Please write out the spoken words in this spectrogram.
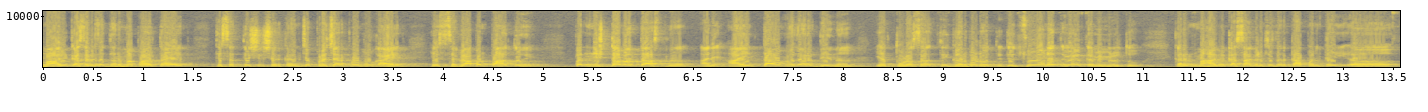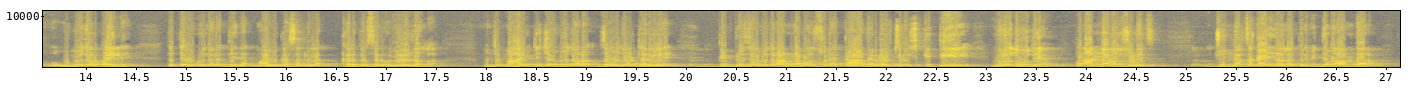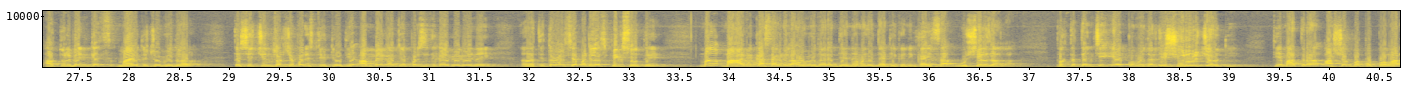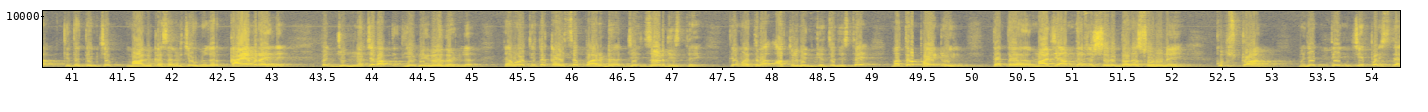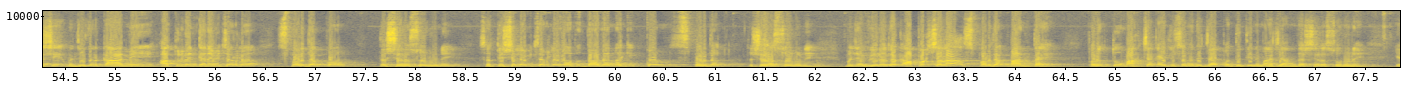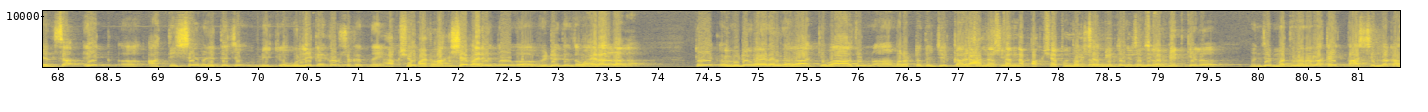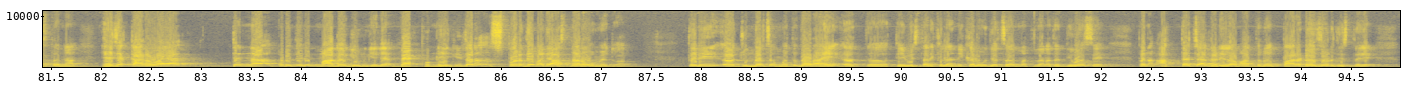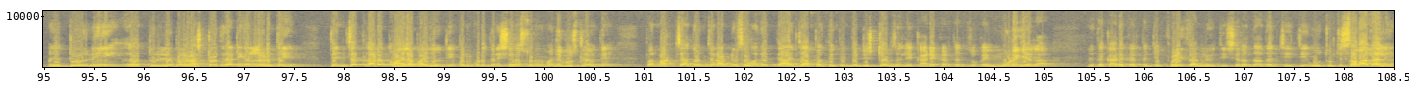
महाविकास आघाडीचा धर्म पाळतायत ते सत्यशील शेरकरांचे प्रचार प्रमुख आहेत हे सगळं आपण पाहतोय. पण निष्ठावंत असणं आणि आयता उमेदवार देणं यात थोडासा ती गडबड होते. ते जुळवण्यात वेळ कमी मिळतो. कारण महाविकास आघाडीचे जर का आपण काही उमेदवार पाहिले तर ते उमेदवार देण्यात महाविकास आघाडीला खरं तर सर वेळ झाला. म्हणजे महायुतीचे उमेदवार जवळजवळ ठरले. पिंपरीचे उमेदवार अण्णा बनसोडे काळा दगडावर चिरेश किती विरोध होऊ द्या. पण अण्णा बनसोडेच. जुन्नरचं काही झालं तर विद्यमान आमदार अतुल बेनकेच महायुतीचे उमेदवार. तशी चिंचोडची परिस्थिती होती आंबेगावची परिस्थिती काही वेगळी नाही. तिथं वळसे पाटीलच फिक्स होते. मग महाविकास आघाडीला उमेदवारी देण्यामध्ये त्या ठिकाणी काहीसा उशीर झाला. फक्त त्यांची एक उमेदवार जी शिरूरची होती ती मात्र अशोक बापू पवार तिथं त्यांचे महाविकास आघाडीचे उमेदवार कायम राहिले. पण जुन्नरच्या बाबतीत हे वेगळं घडलं. त्यामुळे तिथं काहीचं पारडं जे जड दिसतंय ते मात्र अतुल बेनकेंचं दिसतंय. मात्र फाईट होईल. त्यात माजी आमदार जे शरददादा सोनूने खूप स्ट्रॉंग म्हणजे त्यांची परिस्थिती अशी म्हणजे जर का आम्ही अतुल बेनकेंना विचारलं स्पर्धक कोण? तर शरद सोनूने सतीशला विचारलं दादा- दादांना की कोण स्पर्धक? तर शरद सोनूने म्हणजे विरोधक अपक्षाला स्पर्धक मानताय. परंतु मागच्या काही दिवसामध्ये ज्या पद्धतीने माझे आमदार शरद सोनूने यांचा एक अतिशय म्हणजे त्याचे मी उल्लेखही करू शकत नाही. एक आक्षेपार्ह तो व्हिडिओ त्यांचा व्हायरल झाला. तो एक व्हिडिओ व्हायरल झाला किंवा अजून मला वाटतं त्यांची पक्षातून त्यांचं केलं. निलंबित केलं. म्हणजे मतदानाला काही तास शिल्लक असताना ह्याच्या कारवाया त्यांना कुठेतरी मागे घेऊन गेल्या. नाही तर स्पर्धेमध्ये असणारा उमेदवार. तरी जुन्नरचा मतदार आहे तेवीस तारखेला निकाल उद्याचा मतदानाचा दिवस आहे. पण आत्ताच्या घडीला मात्र पारडं जर दिसतंय. म्हणजे दोन्ही तुल्यबळ राष्ट्रवादी त्या ठिकाणी लढते. त्यांच्यात लढत व्हायला पाहिजे होती पण कुठेतरी शरद सोनवणेमध्ये घुसले होते. पण मागच्या दोन चार आठ दिवसामध्ये त्या ज्या पद्धतीने ते डिस्टर्ब झाले कार्यकर्त्यांचा जो काही मूड गेला नाही तर कार्यकर्त्यांची फळी चांगली होती. शरददादांची जी ओतूरची सभा झाली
